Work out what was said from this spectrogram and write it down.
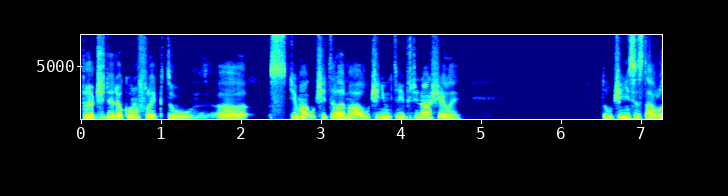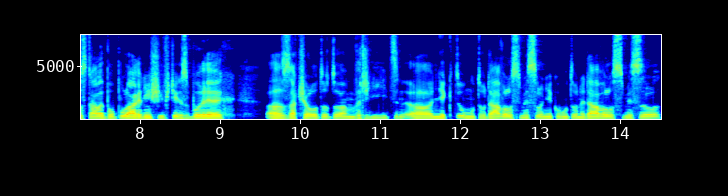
proč jde do konfliktu eh, s těma učitelema a učením, který přinášeli. To učení se stávalo stále populárnější v těch zborech, eh, začalo to tam vřít, eh, někomu to dávalo smysl, někomu to nedávalo smysl,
